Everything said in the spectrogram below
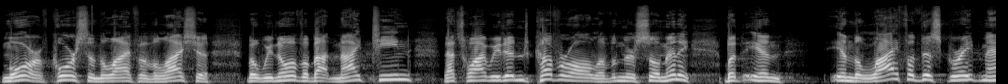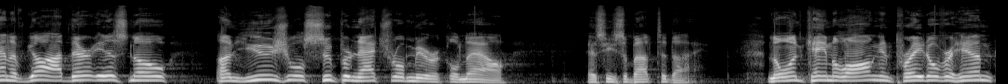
more, of course, in the life of Elisha, but we know of about 19. That's why we didn't cover all of them. There's so many. But in, in the life of this great man of God, there is no unusual supernatural miracle now as he's about to die. No one came along and prayed over him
